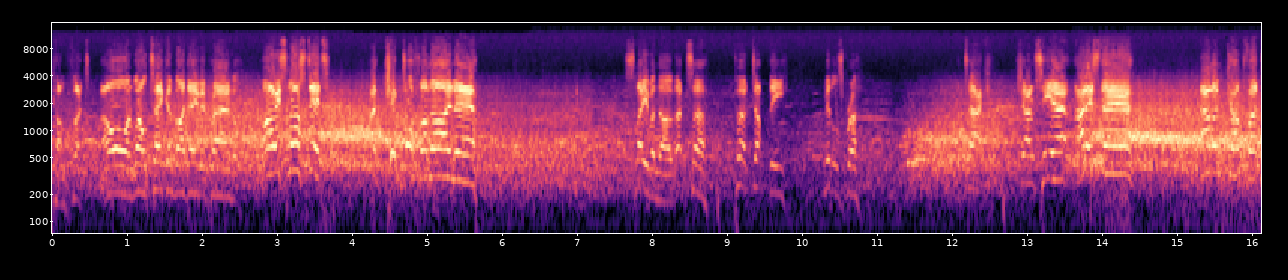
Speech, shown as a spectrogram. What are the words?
Comfort. Oh, and well taken by David Brown. Oh, he's lost it! And kicked off the line there. Slaven, though, that's uh, perked up the Middlesbrough attack. Chance here, and it's there! Alan Comfort.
